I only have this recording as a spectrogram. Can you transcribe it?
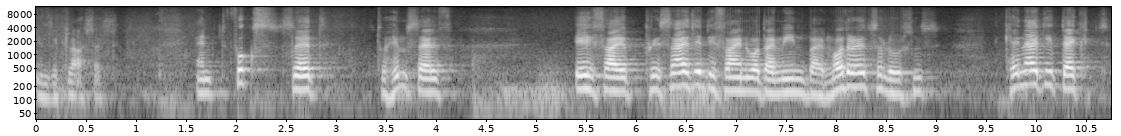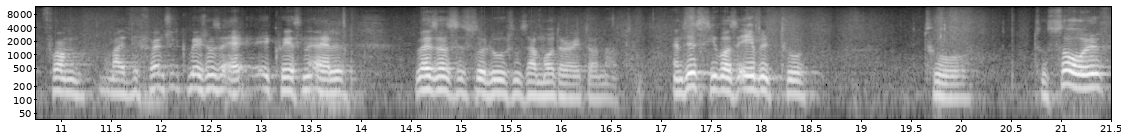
in the classes. And Fuchs said to himself, if I precisely define what I mean by moderate solutions, can I detect from my differential equations, equation L whether the solutions are moderate or not? And this he was able to, to, to solve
